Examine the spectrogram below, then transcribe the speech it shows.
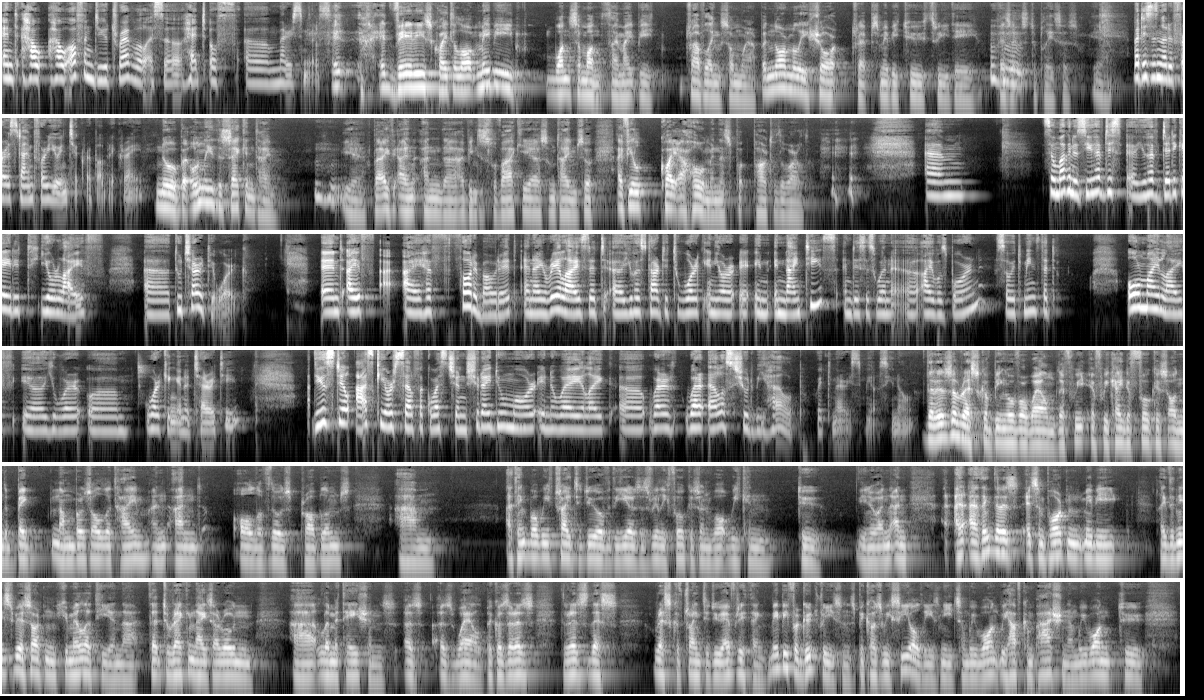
And how, how often do you travel as a head of uh, Mary's Meals? It it varies quite a lot. Maybe once a month I might be traveling somewhere, but normally short trips, maybe two three day mm -hmm. visits to places. Yeah. But this is not the first time for you in Czech Republic, right? No, but only the second time. Mm -hmm. Yeah, but I, and, and uh, I've been to Slovakia sometimes, so I feel quite at home in this part of the world. um, so Magnus, you have this, uh, you have dedicated your life uh, to charity work, and I've I have thought about it, and I realized that uh, you have started to work in your in in nineties, and this is when uh, I was born. So it means that all my life uh, you were um, working in a charity. Do you still ask yourself a question? Should I do more in a way like uh, where where else should we help? With Mary's meals, you know. There is a risk of being overwhelmed if we if we kind of focus on the big numbers all the time and and all of those problems. Um, I think what we've tried to do over the years is really focus on what we can do, you know, and and I, I think there is it's important maybe like there needs to be a certain humility in that that to recognize our own uh, limitations as as well because there is there is this risk of trying to do everything, maybe for good reasons, because we see all these needs and we want, we have compassion and we want to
